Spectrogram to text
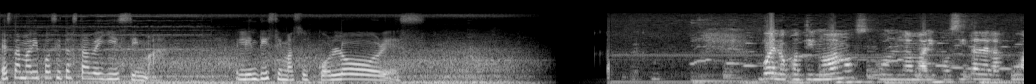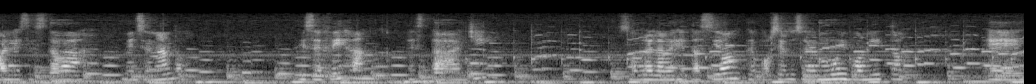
esta mariposita está bellísima lindísimas sus colores. Bueno, continuamos con la mariposita de la cual les estaba mencionando. Si se fijan, está allí, sobre la vegetación, que por cierto se ve muy bonito. Eh,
